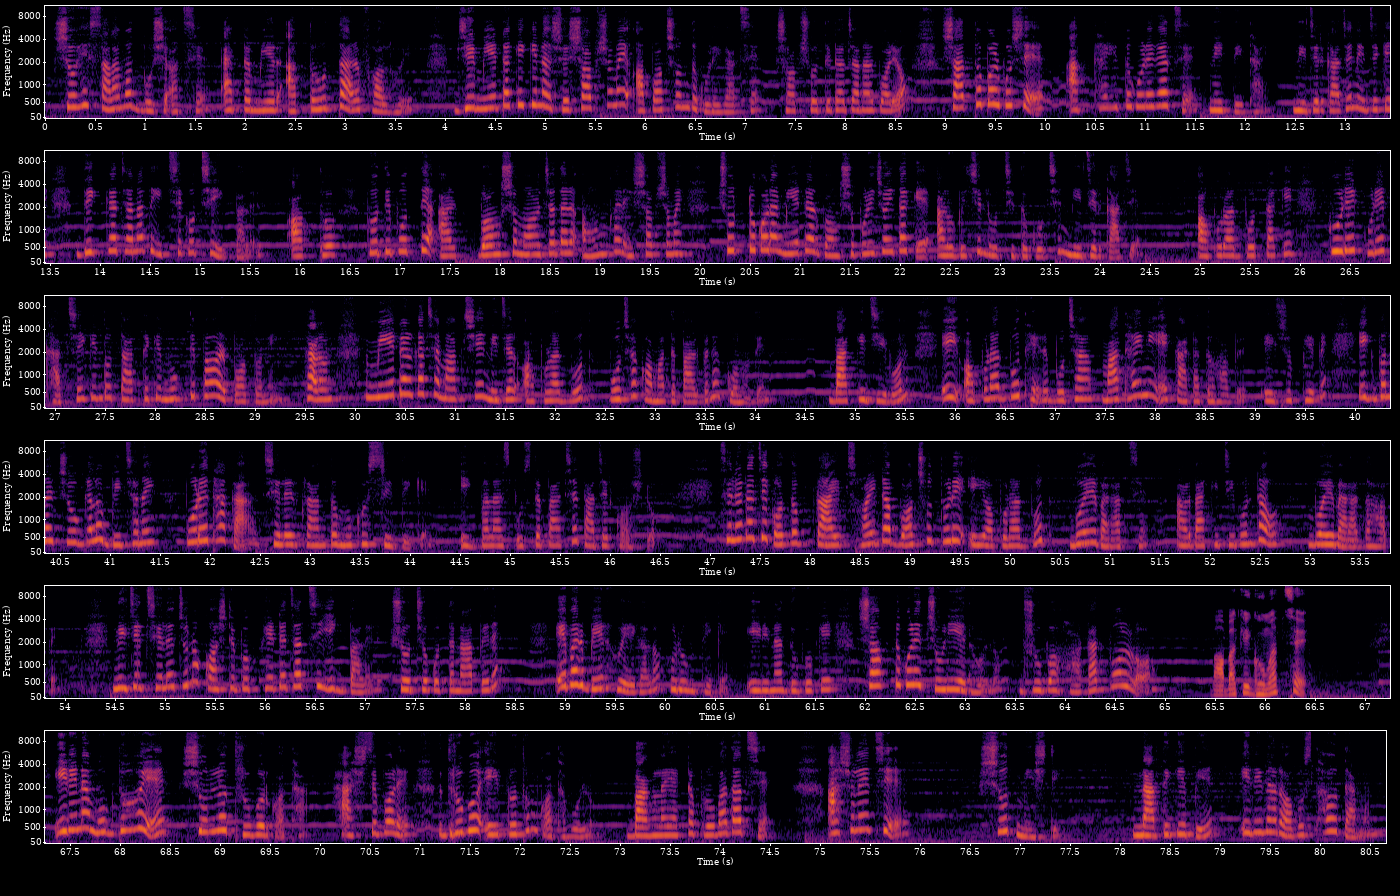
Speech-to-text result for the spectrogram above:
শহীদ সালামত বসে আছে একটা মেয়ের আত্মহত্যার ফল হয়ে। যে মেয়েটাকে কিনা সে সবসময় অপছন্দ করে গেছে। সব সত্যিটা জানার পরেও স্বার্থপর বসে আখ্যায়িত করে গেছে নির্দ্বিধায়। নিজের কাজে নিজেকে ধিক্কার জানাতে ইচ্ছে করছে ইকবালের। অর্থ, প্রতিপত্তি আর বংশ মর্যাদার অহংকারে সবসময় ছোট্ট করা মেয়েটার বংশ পরিচয় তাকে আরও বেশি লজ্জিত করছে নিজের কাজে। অপরাধবোধ তাকে কুড়ে কুড়ে খাচ্ছে, কিন্তু তার থেকে মুক্তি পাওয়ার পত নেই। কারণ মেয়েটার কাছে মাপছে নিজের অপরাধবোধ বোঝা কমাতে পারবে না কোনোদিন। বাকি জীবন এই অপরাধবোধের বোঝা মাথায় নিয়ে কাটাতে হবে। এইসব ভেবে ইকবালের চোখ গেল বিছানায় পড়ে থাকা ছেলের ক্রান্ত মুখশ্রীর দিকে। ইকবাল আজ বুঝতে পারছে তাজের কষ্ট। ছেলেটা যে গত প্রায় ছয়টা বছর ধরে এই অপরাধবোধ বয়ে বেড়াচ্ছে, আর বাকি জীবনটাও বয়ে বেড়াতে হবে। নিজের ছেলের জন্য কষ্টে বুক ফেটে যাচ্ছে ইকবালের। সহ্য করতে না পেরে এবার বের হয়ে গেল রুম থেকে। ইরিনা দুপুকে শক্ত করে জড়িয়ে ধরলো। ধ্রুব হঠাৎ বলল বাবাকে ঘুমাচ্ছে? ইরিনা মুগ্ধ হয়ে শুনল ধ্রুবর কথা। হাসতে পরে ধ্রুব এই প্রথম কথা বলল বাংলায় একটা প্রবাদ আছে। আসলে যে সুদ মিষ্টি। নাতিকে পেয়ে ইরিনার অবস্থাও তেমন।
